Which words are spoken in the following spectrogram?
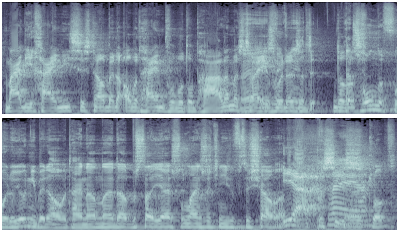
Maar die ga je niet zo snel bij de Albert Heijn bijvoorbeeld ophalen. Maar stel je voor dat het... Dat, dat is voor, doe je ook niet bij de Albert Heijn. Dan, uh, dat bestel je juist online zodat je niet hoeft te sjouwen. Ja, precies. Dat klopt.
